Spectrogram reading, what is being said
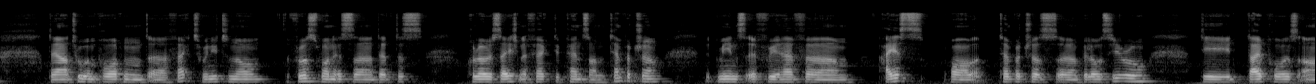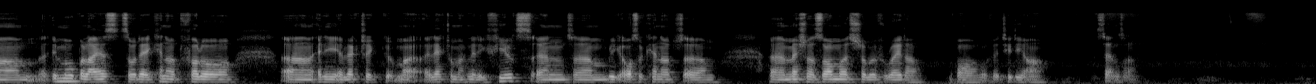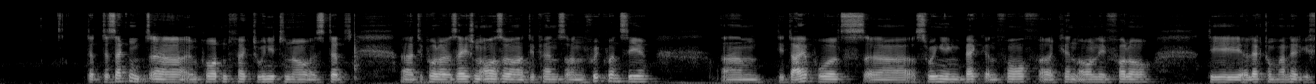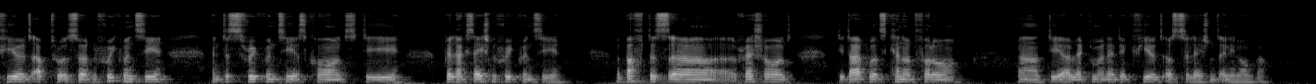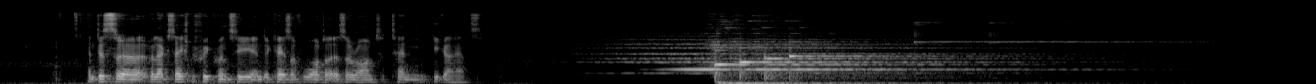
there are two important uh, facts we need to know. The first one is uh, that this polarization effect depends on temperature. It means if we have um, ice or temperatures uh, below zero, the dipoles are immobilized, so they cannot follow uh, any electric electromagnetic fields, and um, we also cannot um, uh, measure soil moisture with radar or with a TDR sensor. The, the second uh, important fact we need to know is that uh, depolarization also depends on frequency. Um, the dipoles uh, swinging back and forth can only follow the electromagnetic field up to a certain frequency, and this frequency is called the relaxation frequency. Above this uh, threshold, the dipoles cannot follow uh, the electromagnetic field oscillations any longer. And this uh, relaxation frequency in the case of water is around 10 gigahertz.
